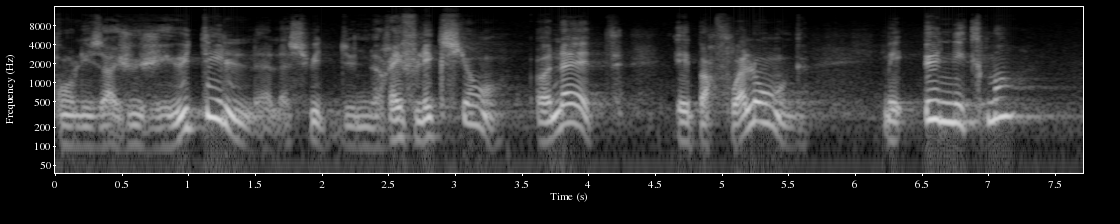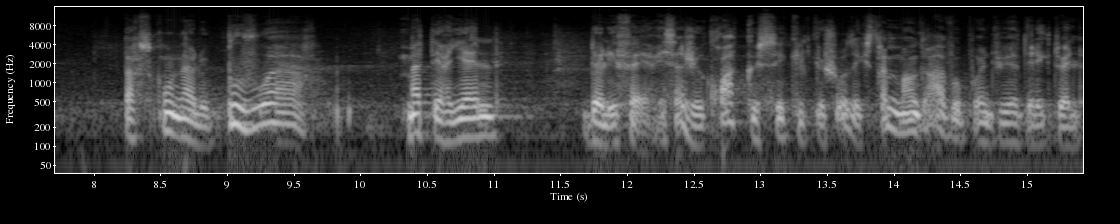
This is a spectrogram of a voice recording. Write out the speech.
qu'on les a jugées utiles à la suite d'une réflexion honnête et parfois longue, mais uniquement parce qu'on a le pouvoir matériel de les faire. Et ça, je crois que c'est quelque chose d'extrêmement grave au point de vue intellectuel.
